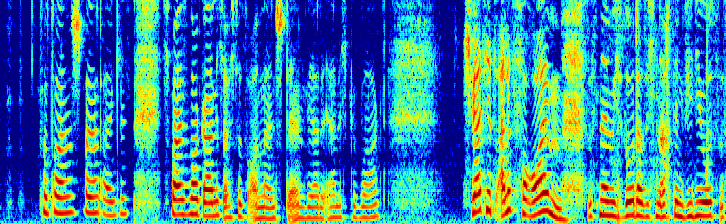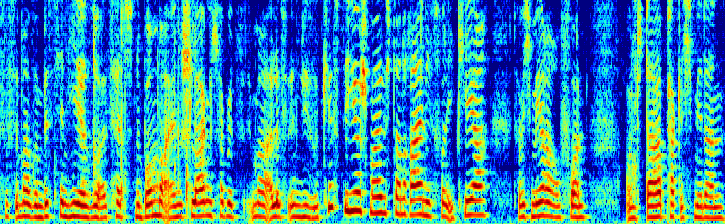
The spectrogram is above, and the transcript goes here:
Total bescheuert eigentlich. Ich weiß noch gar nicht, ob ich das online stellen werde, ehrlich gesagt. Ich werde jetzt alles verräumen. Es ist nämlich so, dass ich nach den Videos, es ist immer so ein bisschen hier so, als hätte eine Bombe eingeschlagen. Ich habe jetzt immer alles in diese Kiste hier, schmeiße ich dann rein. Die ist von Ikea. Da habe ich mehrere von. Und da packe ich mir dann,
